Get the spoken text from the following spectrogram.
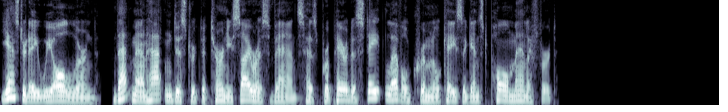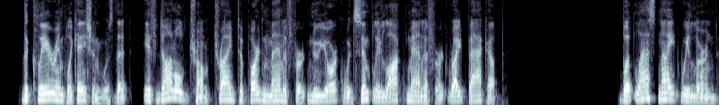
Yesterday we all learned that Manhattan District Attorney Cyrus Vance has prepared a state-level criminal case against Paul Manafort. The clear implication was that if Donald Trump tried to pardon Manafort New York would simply lock Manafort right back up. But last night we learned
